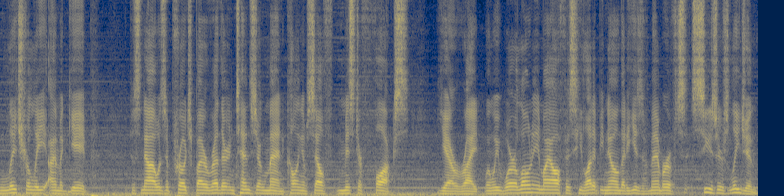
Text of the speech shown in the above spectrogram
Literally, I'm agape. Just now I was approached by a rather intense young man calling himself Mr. Fox. Yeah, right. When we were alone in my office, he let it be known that he is a member of C Caesar's Legion.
